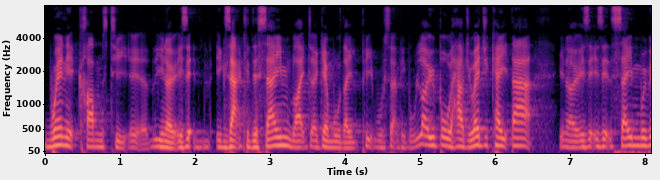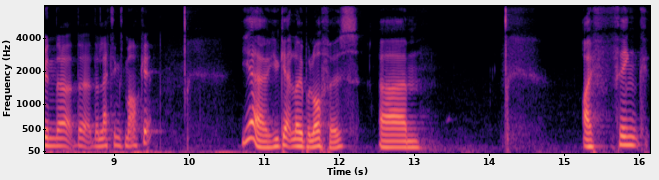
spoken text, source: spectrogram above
When it comes to uh, you know, is it exactly the same? Like again, will they people certain people lowball? How do you educate that? You know, is it is it the same within the the, the lettings market? Yeah, you get lowball offers. Um, I think,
